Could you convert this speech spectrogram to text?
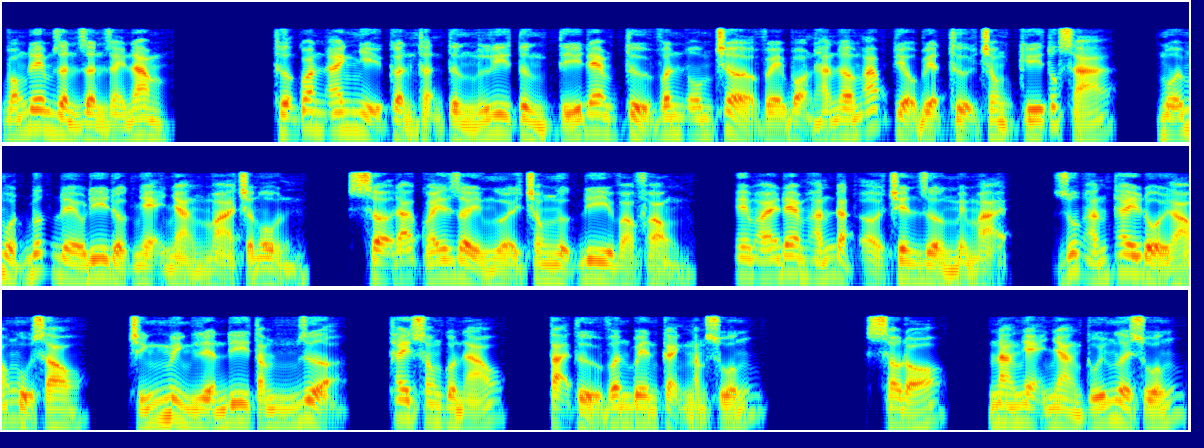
Bóng đêm dần dần dày năm. Thượng quan anh nhị cẩn thận từng ly từng tí đem tử vân ôm trở về bọn hắn ấm áp tiểu biệt thự trong ký túc xá, mỗi một bước đều đi được nhẹ nhàng mà trầm ổn, sợ đã quấy dày người trong ngực đi vào phòng, em ái đem hắn đặt ở trên giường mềm mại, giúp hắn thay đổi áo ngủ sau, chính mình liền đi tắm rửa, thay xong quần áo, tại tử vân bên cạnh nằm xuống. Sau đó, nàng nhẹ nhàng túi người xuống,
